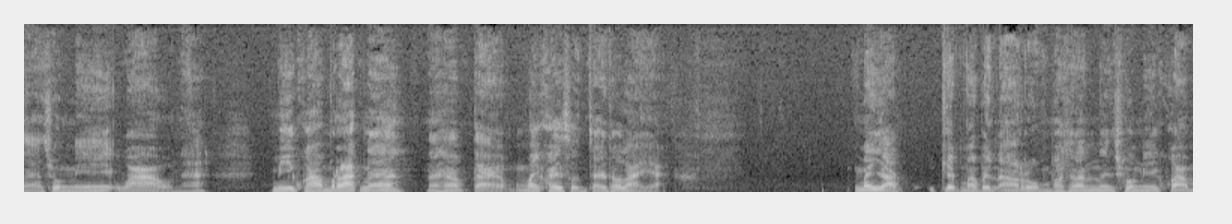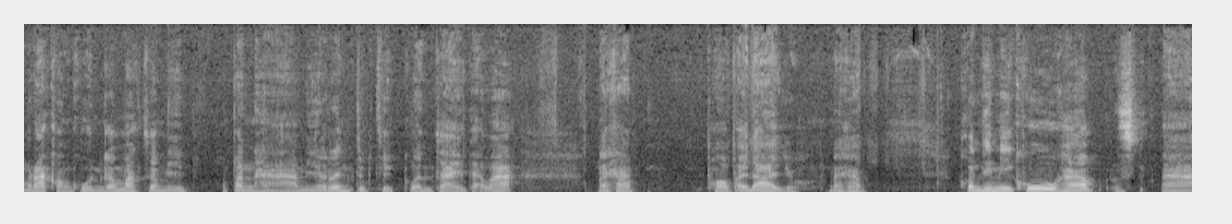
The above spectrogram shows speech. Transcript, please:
นะช่วงนี้ว้าวนะ มีความรักนะนะครับ แต่ไม่ค่อยสนใจเท่าไหร่อะ ไม่อยากเก็บมาเป็นอารมณ์ เพราะฉะนั้นในช่วงนี้ความรักของคุณก็มักจะมีปัญหามีเรื่องจุกจิกกวนใจแต่ว่านะครับ พอไปได้อยู่นะครับ คนที่มีคู่ครับอ่า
